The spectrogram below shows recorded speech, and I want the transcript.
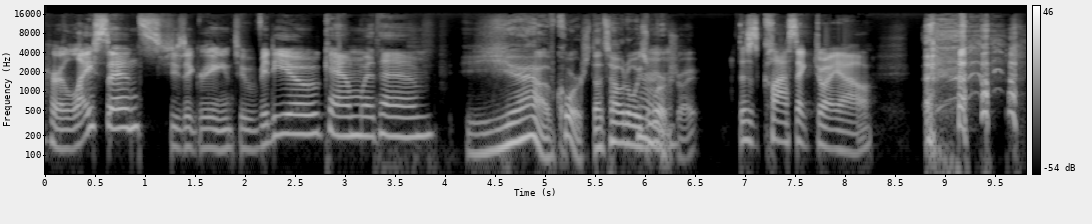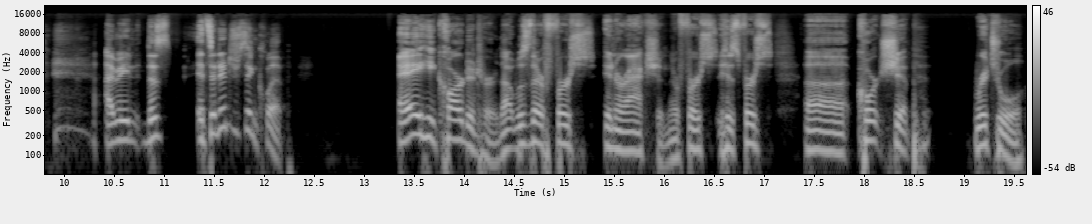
her license. She's agreeing to video cam with him. Yeah, of course. That's how it always Hmm. works, right? This is classic Joyelle. I mean, this it's an interesting clip. A, he carded her. That was their first interaction. Their first his first uh courtship ritual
